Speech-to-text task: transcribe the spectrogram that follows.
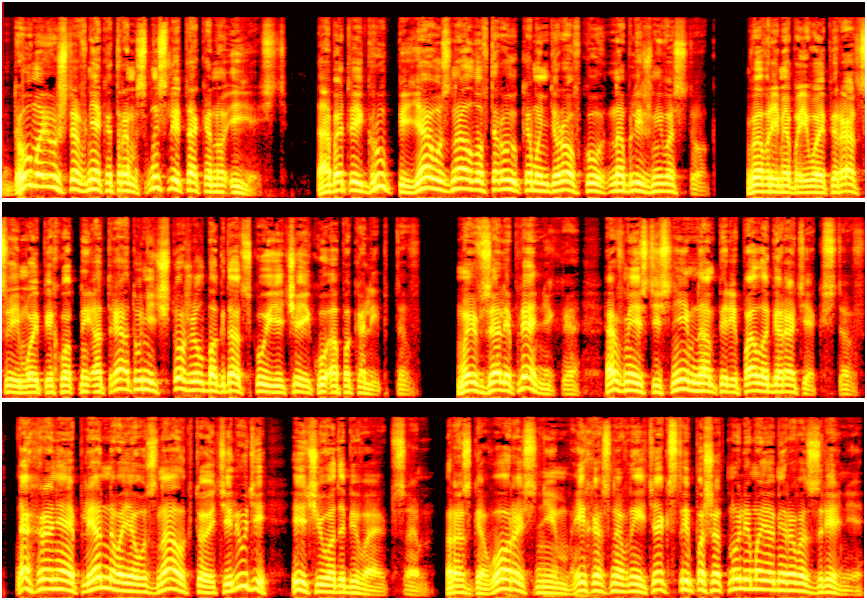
«Думаю, что в некотором смысле так оно и есть. Об этой группе я узнал во вторую командировку на Ближний Восток. Во время боевой операции мой пехотный отряд уничтожил багдадскую ячейку апокалиптов. Мы взяли пленника, а вместе с ним нам перепала гора текстов. Охраняя пленного, я узнал, кто эти люди и чего добиваются. Разговоры с ним, их основные тексты пошатнули мое мировоззрение.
